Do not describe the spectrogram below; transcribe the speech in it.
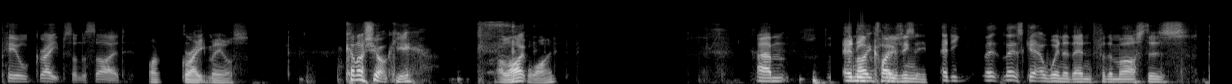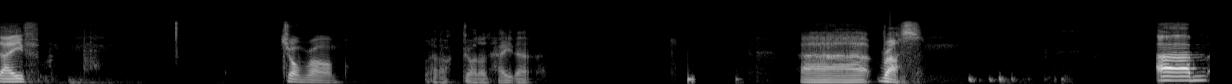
Peeled grapes on the side. One Great meals. Can I shock you? I like wine. Um, any Like closing? Rossini. Any? Let, let's get a winner then for the Masters, Dave. Jon Rahm. Oh God, I'd hate that. Uh, Russ. Um,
